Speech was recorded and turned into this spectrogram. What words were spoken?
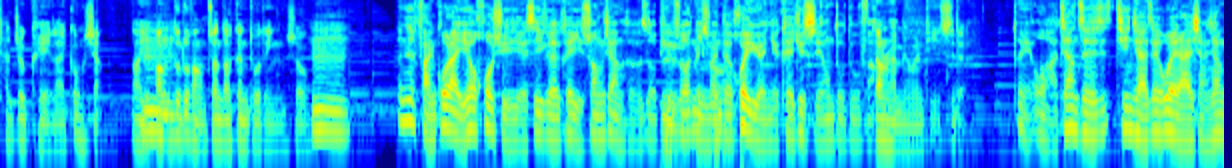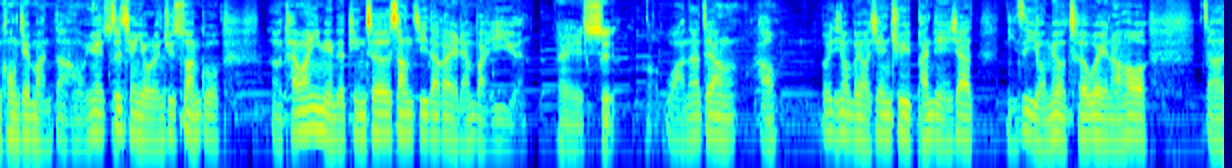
它就可以来共享，那也帮嘟嘟房赚到更多的营收。嗯，但是反过来以后或许也是一个可以双向合作，比如说你们的会员也可以去使用嘟嘟房，当然没问题，是的。对，哇，这样子听起来这个未来想象空间蛮大哈，因为之前有人去算过，呃，台湾一年的停车商机大概有两百亿元。哎，是，哇，那这样好。各位听众朋友，先去盘点一下你自己有没有车位，然后呃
